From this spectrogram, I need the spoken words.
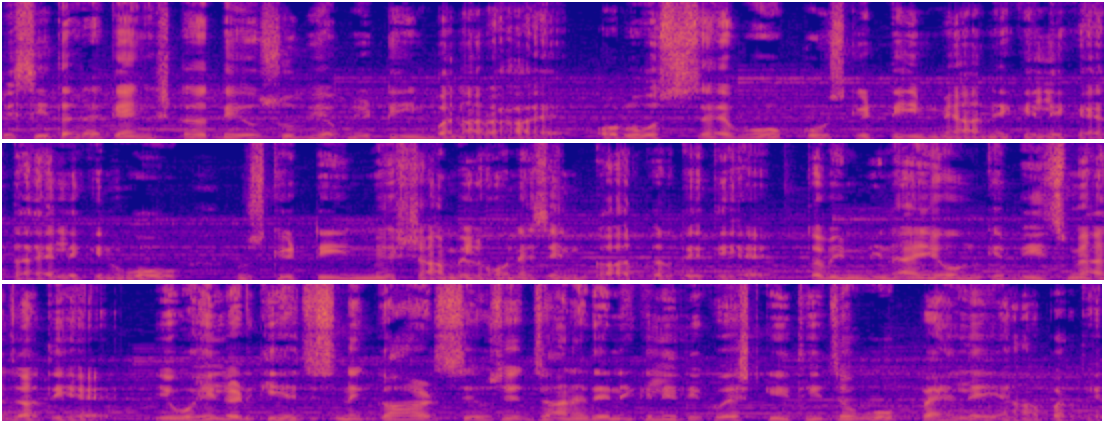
इसी तरह गैंगस्टर देवसु भी अपनी टीम बना रहा है और वो सैवो को उसकी टीम में आने के लिए कहता है, लेकिन वो उसकी टीम में शामिल होने से इनकार कर देती है। तभी मिनाइयो उनके बीच में आ जाती है। ये वही लड़की है जिसने गार्ड से उसे जाने देने के लिए रिक्वेस्ट की थी जब वो पहले यहाँ पर थे।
